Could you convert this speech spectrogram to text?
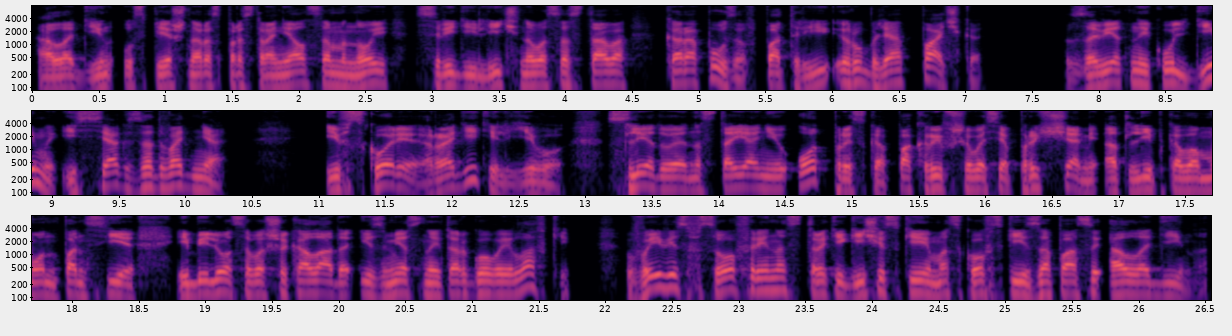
Аладдин успешно распространялся мной среди личного состава карапузов по три рубля пачка. Заветный куль Димы иссяк за два дня. И вскоре родитель его, следуя настоянию отпрыска, покрывшегося прыщами от липкого Монпансье и белесого шоколада из местной торговой лавки, вывез в Софрино стратегические московские запасы Алладина.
